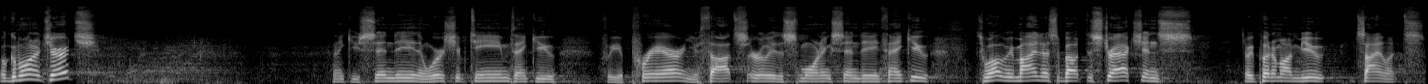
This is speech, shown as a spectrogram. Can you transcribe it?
Well, good morning, church. Thank you, Cindy, and the worship team. Thank you for your prayer and your thoughts early this morning, Cindy. Thank you as well to remind us about distractions. We put them on mute, silence.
